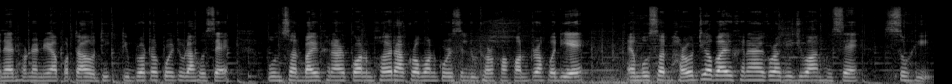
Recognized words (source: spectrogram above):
এনেধৰণে নিৰাপত্তা অধিক তীব্ৰতৰ কৰি তোলা হৈছে। পুঞ্চত বায়ু সেনাৰ কনভয়ত আক্ৰমণ কৰিছিল দুৰ্ধৰ্ষ সন্ত্ৰাসবাদীয়ে। এম্বুছত ভাৰতীয় বায়ু সেনাৰ এগৰাকী জোৱান হৈছে শ্বহীদ।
